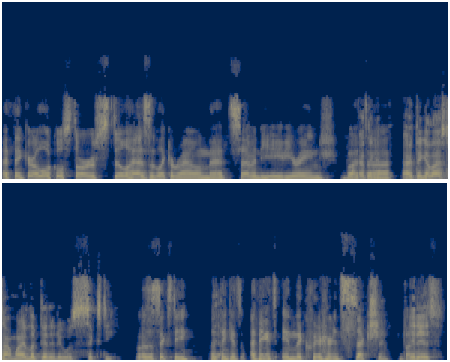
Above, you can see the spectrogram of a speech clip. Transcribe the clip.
I think our local store still has it like around that 70, 80 range, But I but, think, uh, I think last time when I looked at it, it was 60. was it 60? I Yeah. think it's, I think it's in the clearance section, but It is.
